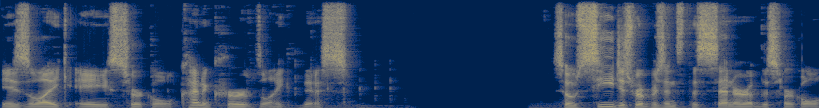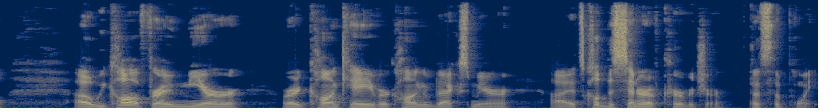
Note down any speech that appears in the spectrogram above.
is like a circle, kind of curved like this. So C just represents the center of the circle. Uh, we call it for a mirror or a concave or convex mirror. Uh, it's called the center of curvature. That's the point.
